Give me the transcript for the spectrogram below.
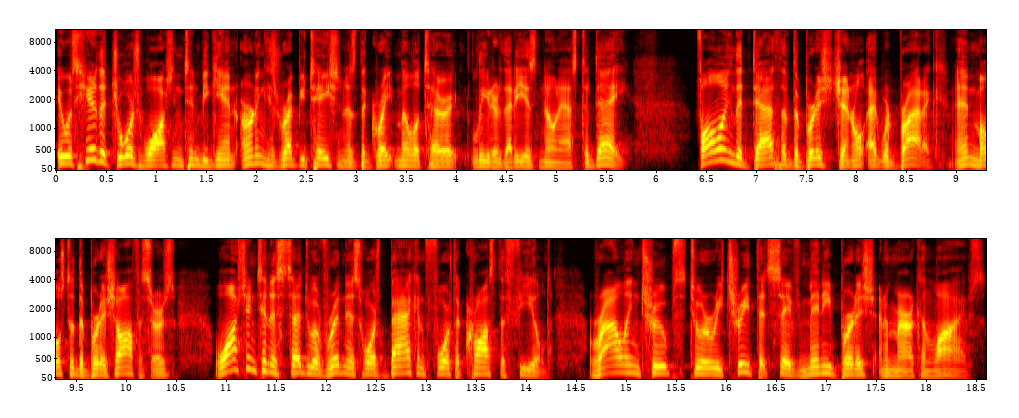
it was here that George Washington began earning his reputation as the great military leader that he is known as today. Following the death of the British general Edward Braddock and most of the British officers, Washington is said to have ridden his horse back and forth across the field, rallying troops to a retreat that saved many British and American lives.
